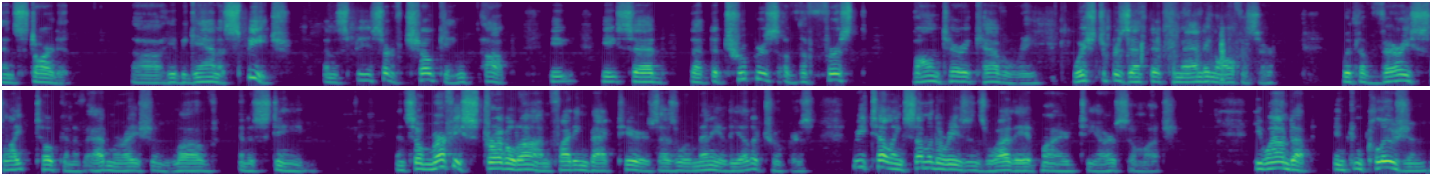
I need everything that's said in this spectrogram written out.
and started. Uh, he began a speech and the speech sort of choking up. He, he said that the troopers of the first voluntary cavalry wished to present their commanding officer with a very slight token of admiration, love, and esteem. And so Murphy struggled on, fighting back tears, as were many of the other troopers, retelling some of the reasons why they admired TR so much. He wound up, in conclusion,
